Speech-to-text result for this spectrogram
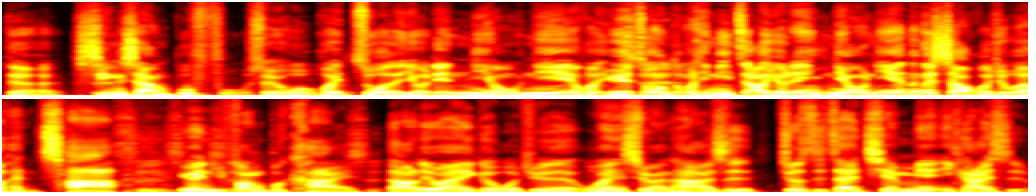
的形象不符，所以我会做的有点扭捏，或因为这种东西你只要有点扭捏，那个效果就会很差，因为你放不开。然后另外一个我觉得我很喜欢他的是，就是在前面一开始。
